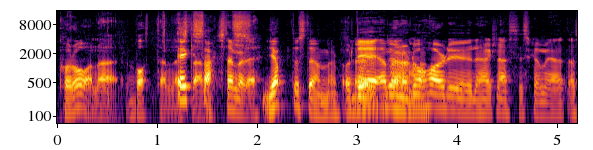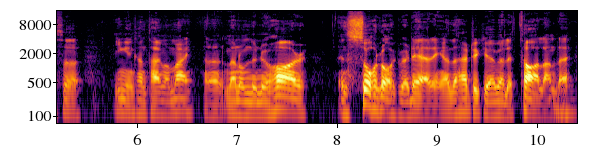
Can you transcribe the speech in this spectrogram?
corona-botten nästan. Exakt. Stämmer det? Japp, det stämmer. Och det, jag menar, då har du ju det här klassiska med att alltså, ingen kan tajma marknaden. Men om du nu har en så låg värdering, ja, det här tycker jag är väldigt talande. Mm.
